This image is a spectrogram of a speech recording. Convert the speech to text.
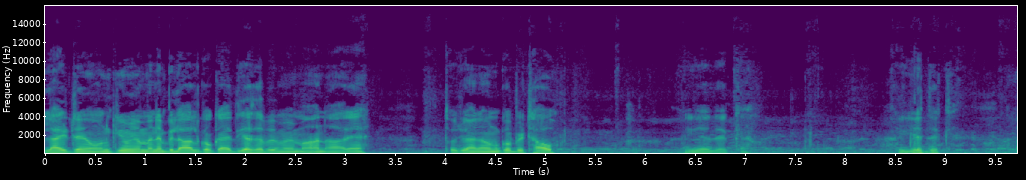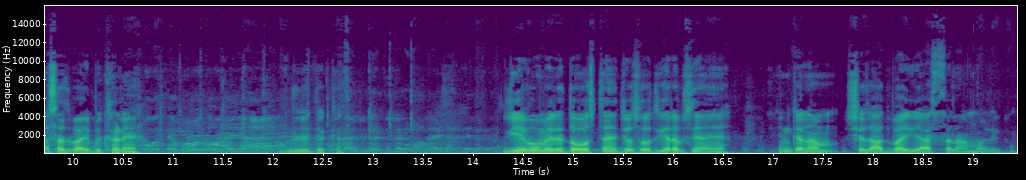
लाइटें ऑन की हुई हैं? मैंने बिलाल को कह दिया सब मेहमान आ रहे हैं। तो जो है ना उनको बिठाओ। ये देखें ये देखें असद भाई भी खड़े हैं। ये देखें ये वो मेरे दोस्त हैं जो सऊदी अरब से आए हैं। इनका नाम शहजाद भाई है अस्सलाम वालेकुम।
